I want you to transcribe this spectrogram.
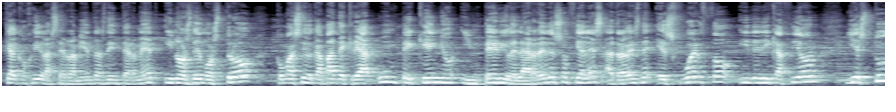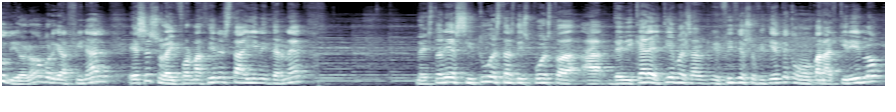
que ha cogido las herramientas de internet y nos demostró cómo ha sido capaz de crear un pequeño imperio en las redes sociales a través de esfuerzo y dedicación y estudio, ¿no? Porque al final es eso, la información está ahí en internet. La historia es si tú estás dispuesto a, dedicar el tiempo, el sacrificio suficiente como para adquirirlo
